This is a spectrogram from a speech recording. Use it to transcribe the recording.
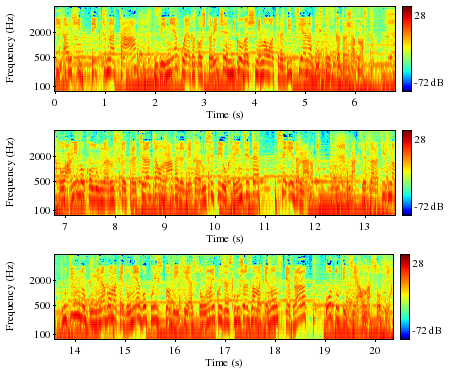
и архитект на таа земја која, како што рече, никогаш немала традиција на вистинска државност. Лани во колумна рускиот председател наведе дека русите и украинците се еден народ. Ваквиот наратив на Путин многумина во Македонија го поистоветија со оној кој се слуша за македонскиот народ од официјална Софија.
